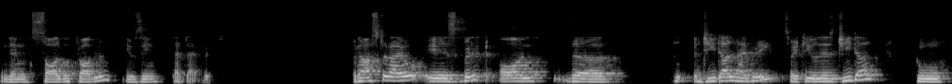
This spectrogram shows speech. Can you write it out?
and then solve a problem using that library. Rasterio is built on the GDAL library. So it uses GDAL to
